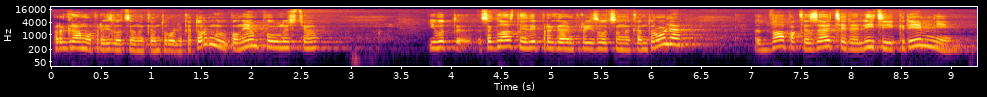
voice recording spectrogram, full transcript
программу производственного контроля, которую мы выполняем полностью. И вот э, согласно этой программе производственного контроля, два показателя литий и кремний,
